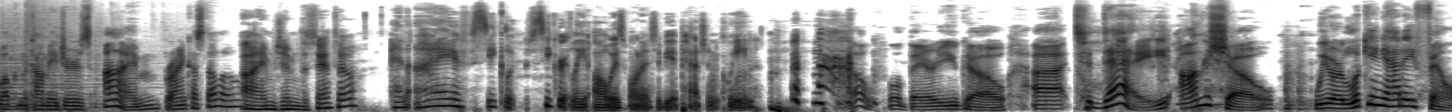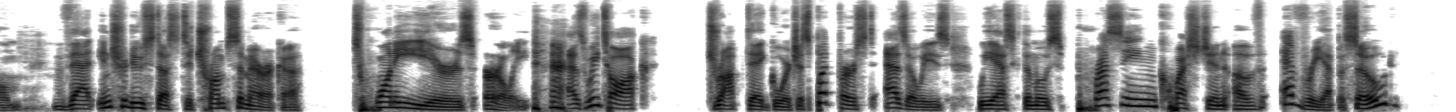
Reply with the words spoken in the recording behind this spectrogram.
Welcome to Com Majors. I'm Brian Costello. I'm Jim DeSanto. And I've secret- secretly always wanted to be a pageant queen. oh, well, there you go. Uh, today on the show, we are looking at a film that introduced us to Trump's America 20 years early. As we talk, drop dead gorgeous. But first, as always, we ask the most pressing question of every episode.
